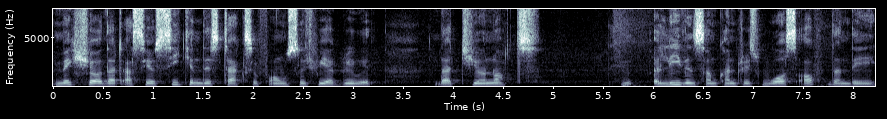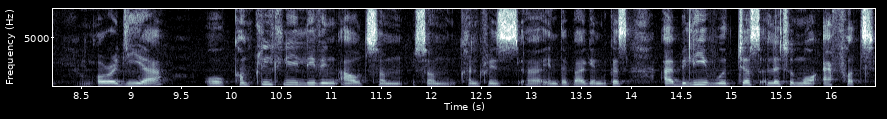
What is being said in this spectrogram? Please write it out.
make sure that as you're seeking these tax reforms, which we agree with, that you're not leaving some countries worse off than they already are, or completely leaving out some some countries uh, in the bargain. Because I believe with just a little more effort,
